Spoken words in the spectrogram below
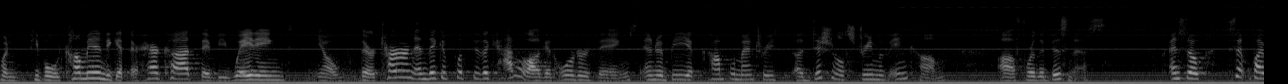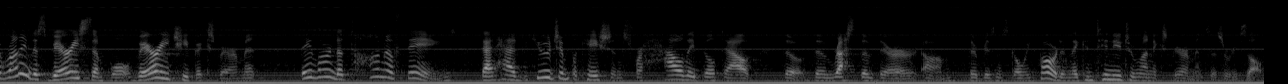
when people would come in to get their hair cut, they'd be waiting, you know, their turn, and they could flip through the catalog and order things, and it would be a complementary additional stream of income uh, for the business. And so by running this very simple, very cheap experiment, they learned a ton of things that had huge implications for how they built out the, the rest of their, um, their business going forward, and they continue to run experiments as a result.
